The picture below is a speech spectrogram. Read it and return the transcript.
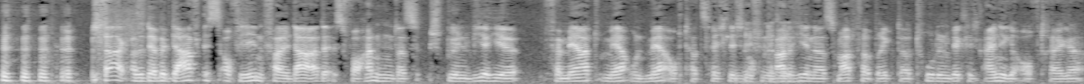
Stark. Also der Bedarf ist auf jeden Fall da. Der ist vorhanden. Das spüren wir hier vermehrt mehr und mehr auch tatsächlich. Auch gerade hier in der Smartfabrik, da trudeln wirklich einige Aufträge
